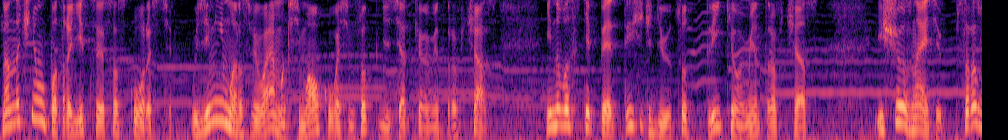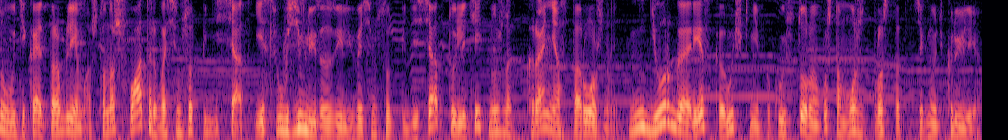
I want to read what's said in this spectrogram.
Но начнем по традиции со скорости. У Земли мы развиваем максималку 850 км в час и на высоте 5903 км в час. Еще, знаете, сразу вытекает проблема, что наш флаттер 850. Если у Земли развили 850, то лететь нужно крайне осторожно, не дергая резко ручки ни в какую сторону, потому что может просто отстегнуть крылья.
